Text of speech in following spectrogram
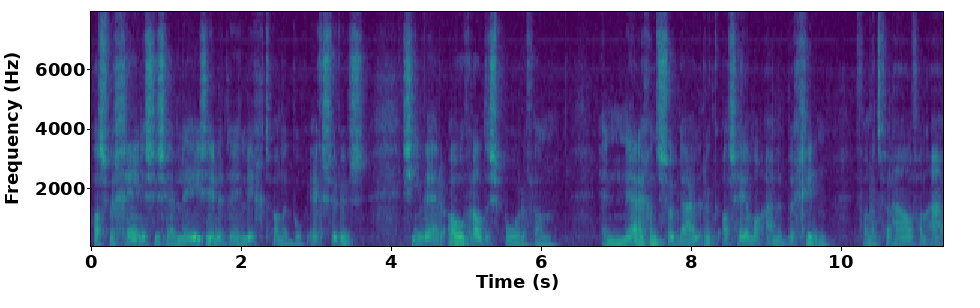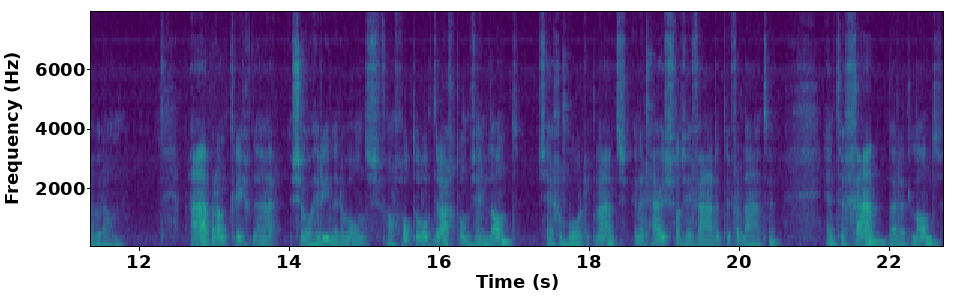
Als we Genesis herlezen in het licht van het boek Exodus, zien we er overal de sporen van. En nergens zo duidelijk als helemaal aan het begin van het verhaal van Abraham. Abraham kreeg daar, zo herinneren we ons, van God de opdracht om zijn land, zijn geboorteplaats en het huis van zijn vader te verlaten en te gaan naar het land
